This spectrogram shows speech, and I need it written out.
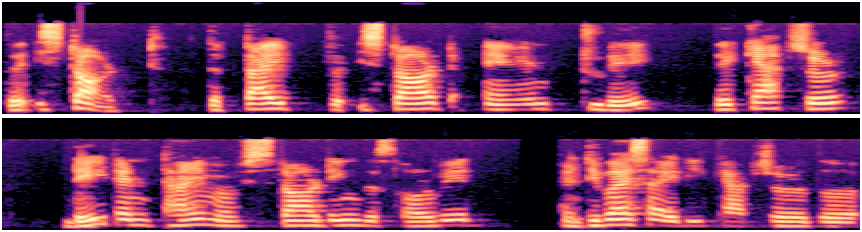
The start, the type start and today, they capture date and time of starting the survey and device ID capture the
